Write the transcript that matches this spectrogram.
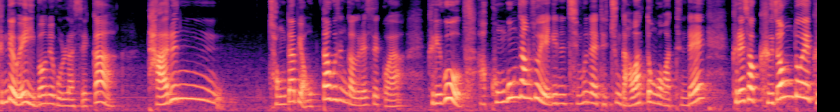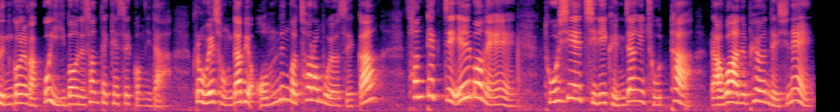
근데 왜 2번을 골랐을까? 다른 정답이 없다고 생각을 했을 거야. 그리고 아, 공공장소 얘기는 지문에 대충 나왔던 것 같은데 그래서 그 정도의 근거를 갖고 2번을 선택했을 겁니다. 그럼 왜 정답이 없는 것처럼 보였을까? 선택지 1번에 도시의 질이 굉장히 좋다라고 하는 표현 대신에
